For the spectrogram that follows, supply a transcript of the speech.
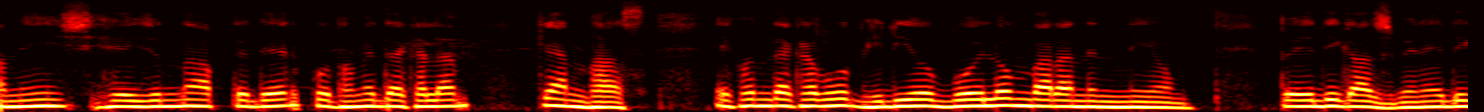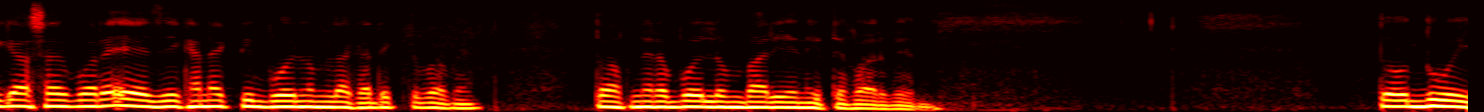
আমি সেই জন্য আপনাদের প্রথমে দেখালাম ক্যানভাস এখন দেখাবো ভিডিও বৈলম বাড়ানোর নিয়ম। তো এদিকে আসবেন। এদিকে আসার পরে এই যে এখানে একটি বৈলম লেখা দেখতে পাবেন। আপনারা বৈলম বাড়িয়ে নিতে পারবেন। তো দুই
